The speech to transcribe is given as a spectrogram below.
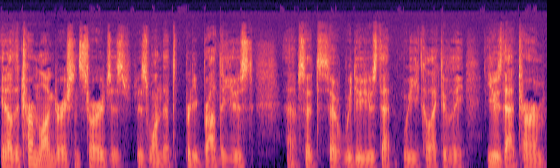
You know, the term long duration storage is is one that's pretty broadly used. Um, so so we do use that. We collectively use that term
